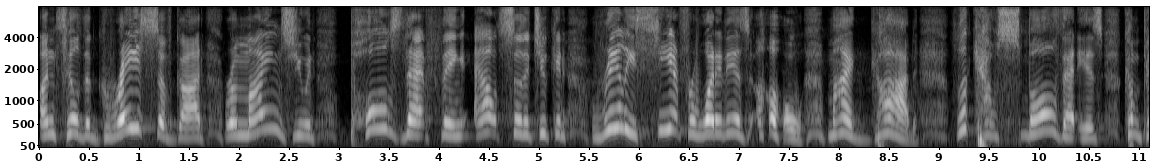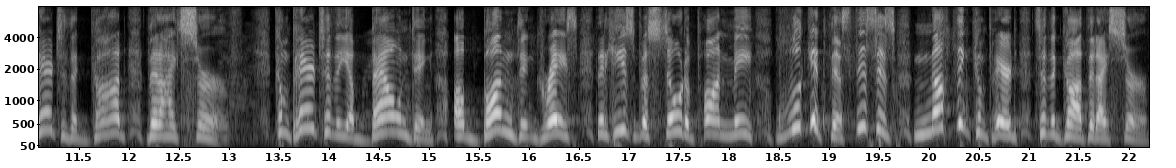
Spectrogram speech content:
until the grace of God reminds you and pulls that thing out so that you can really see it for what it is. Oh my God, look how small that is compared to the God that I serve. Compared to the abounding, abundant grace that He's bestowed upon me, look at this. This is nothing compared to the God that I serve.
